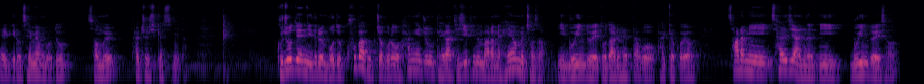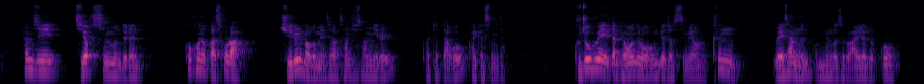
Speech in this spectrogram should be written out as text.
헬기로 3명 모두 섬을 탈출시켰습니다. 구조된 이들은 모두 쿠바 국적으로 항해 중 배가 뒤집히는 바람에 헤엄을 쳐서 이 무인도에 도달을 했다고 밝혔고요. 사람이 살지 않는 이 무인도에서 현지 지역 신문들은 코코넛과 소라, 쥐를 먹으면서 33일을 버텼다고 밝혔습니다. 구조 후에 일단 병원으로 옮겨졌으며 큰 외상은 없는 것으로 알려졌고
